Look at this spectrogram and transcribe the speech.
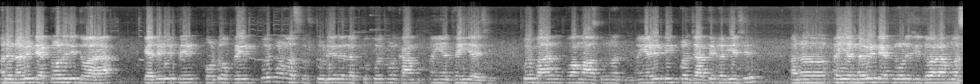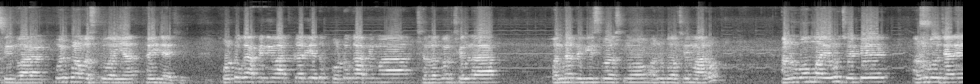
અને નવી ટેકનોલોજી દ્વારા એલઈડી પ્રિન્ટ, ફોટો પ્રિન્ટ, કોઈ પણ વસ્તુ સ્ટુડિયોને લગતું કોઈ પણ કામ અહીંયા થઈ જાય છે. કોઈ બહાર મૂકવામાં આવતું નથી. અહીં એડિટિંગ પણ જાતે કરીએ છીએ. અને અહીંયા નવી ટેકનોલોજી દ્વારા મશીન દ્વારા કોઈ પણ વસ્તુ અહીંયા થઈ જાય છે. ફોટોગ્રાફીની વાત કરીએ તો ફોટોગ્રાફીમાં લગભગ છેલ્લા પંદરથી વીસ વર્ષનો અનુભવ છે મારો. અનુભવમાં એવું છે કે અનુભવ જ્યારે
